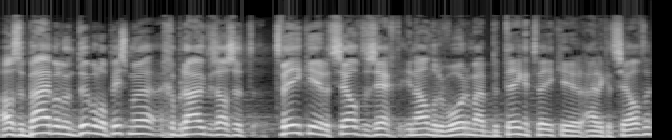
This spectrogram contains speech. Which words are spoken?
Als de Bijbel een dubbel-opisme gebruikt, dus als het twee keer hetzelfde zegt in andere woorden, maar het betekent twee keer eigenlijk hetzelfde,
